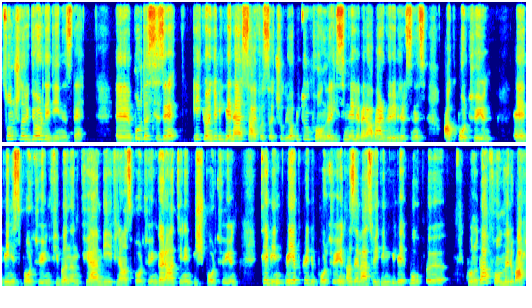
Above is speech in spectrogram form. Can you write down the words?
Sonuçları gör dediğinizde e, burada size ilk önce bir genel sayfası açılıyor. Bütün fonları isimleriyle beraber görebilirsiniz. Ak portföyün, e, deniz portföyün, FIBA'nın, QNB finans portföyün, garantinin, iş portföyün, TEB'in ve yapı kredi portföyün az evvel söylediğim gibi bu e, konuda fonları var.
